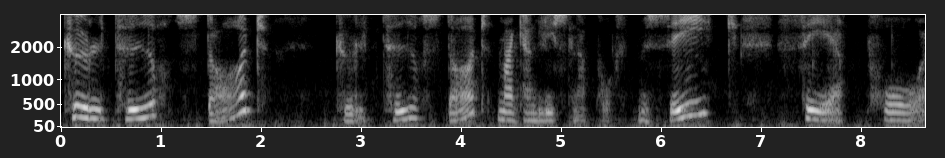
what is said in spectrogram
kulturstad, kulturstad. Man kan lyssna på musik, se på,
